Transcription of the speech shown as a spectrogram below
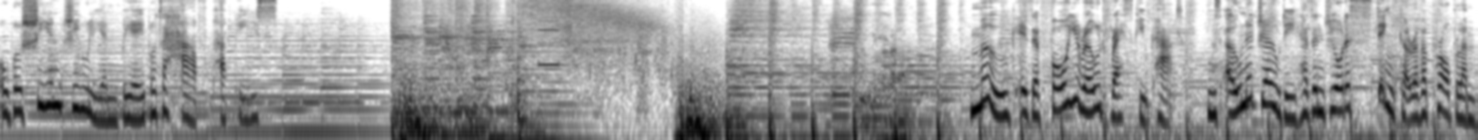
or will she and Julian be able to have puppies? Moog is a four-year-old rescue cat whose owner Jody has endured a stinker of a problem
